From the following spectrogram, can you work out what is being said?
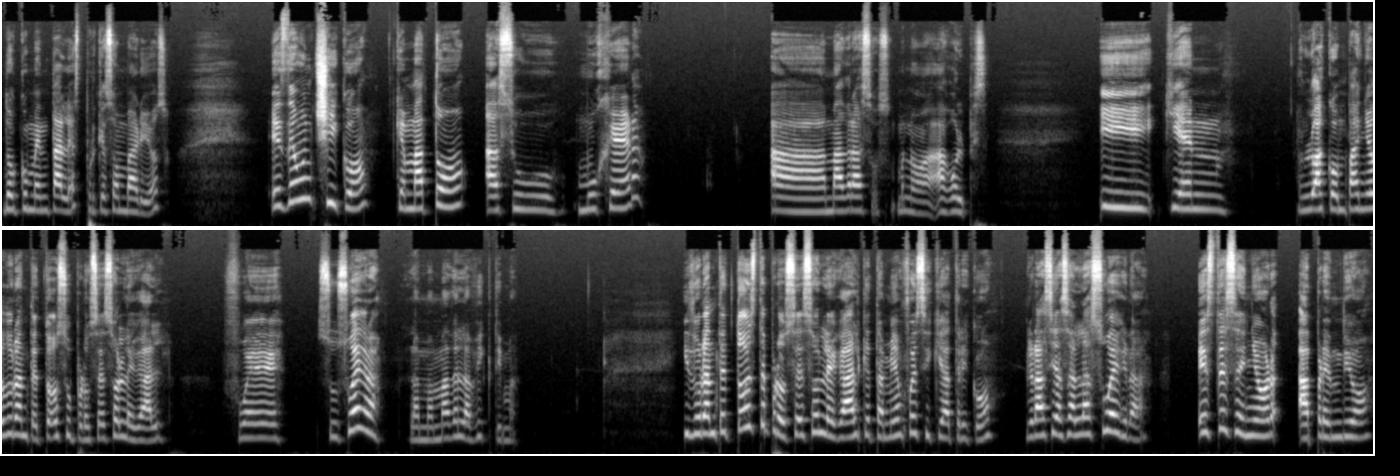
documentales, porque son varios, es de un chico que mató a su mujer a madrazos, bueno, a golpes y quien lo acompañó durante todo su proceso legal fue su suegra, la mamá de la víctima. Y durante todo este proceso legal, que también fue psiquiátrico, gracias a la suegra, este señor aprendió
